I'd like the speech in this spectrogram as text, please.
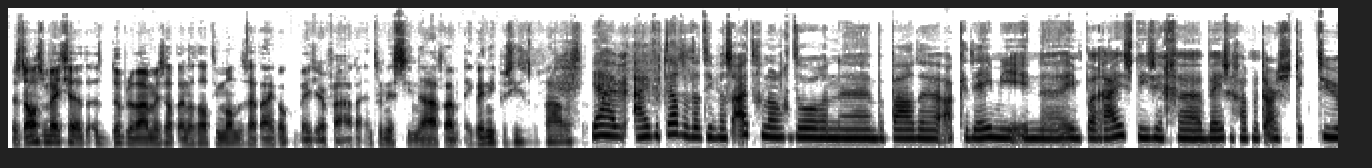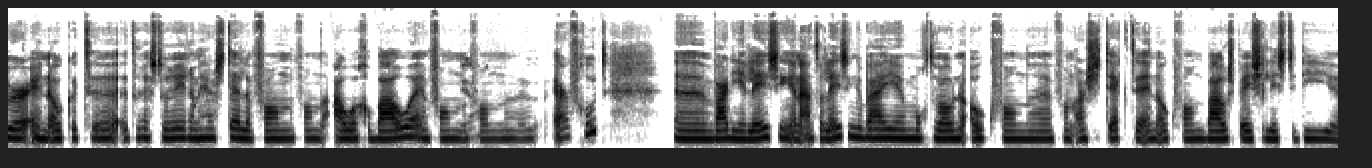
dus dat was een beetje het, het dubbele waarmee zat. En dat had die man dus uiteindelijk ook een beetje ervaren. En toen is hij naar, eh, ik weet niet precies wat het verhaal is. Ja, hij, hij vertelde dat hij was uitgenodigd door een eh, bepaalde academie in, eh, in Parijs. Die zich eh bezighoudt met architectuur en ook het, het restaureren en herstellen van, van oude gebouwen en van, Ja. van eh, erfgoed. Eh, waar hij een lezing, een aantal lezingen bij eh, mocht wonen. Ook van, van architecten en ook van bouwspecialisten die,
